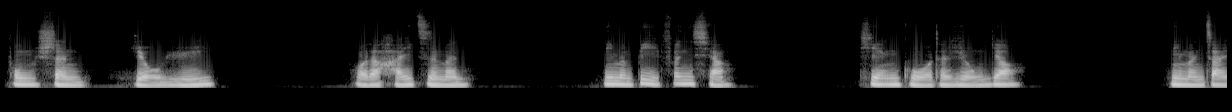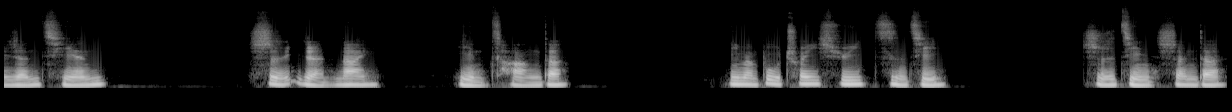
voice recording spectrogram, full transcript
丰盛有余。我的孩子们，你们必分享天国的荣耀。你们在人前。是忍耐隐藏的，你们不吹嘘自己，只谨慎的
